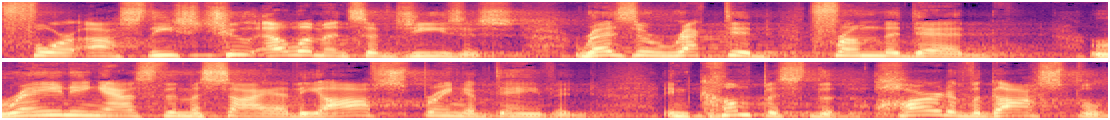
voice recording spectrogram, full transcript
for us. These two elements of Jesus, resurrected from the dead reigning as the Messiah, the offspring of David, encompass the heart of the gospel.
